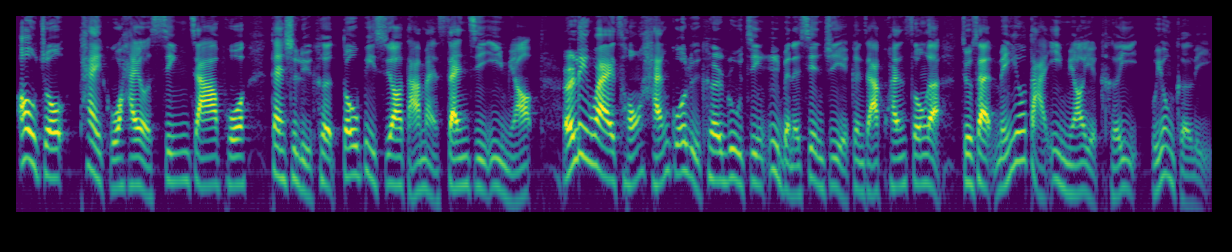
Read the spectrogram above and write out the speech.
澳洲、泰国，还有新加坡。但是旅客都必须要打满三剂疫苗。而另外，从韩国旅客入境日本的限制也更加宽松了，就算没有打疫苗，也可以不用隔离。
